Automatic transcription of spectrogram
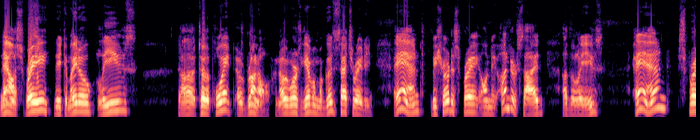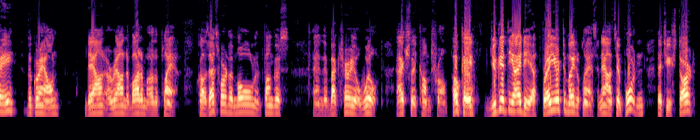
Now spray the tomato leaves uh, to the point of runoff. In other words, give them a good saturating. And be sure to spray on the underside of the leaves and spray the ground down around the bottom of the plant because that's where the mold and fungus and the bacterial wilt actually comes from. Okay, you get the idea. Spray your tomato plants. And now it's important that you start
